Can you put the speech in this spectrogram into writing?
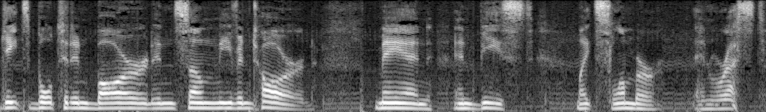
Gates bolted and barred, and some even tarred man and beast might slumber and rest.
